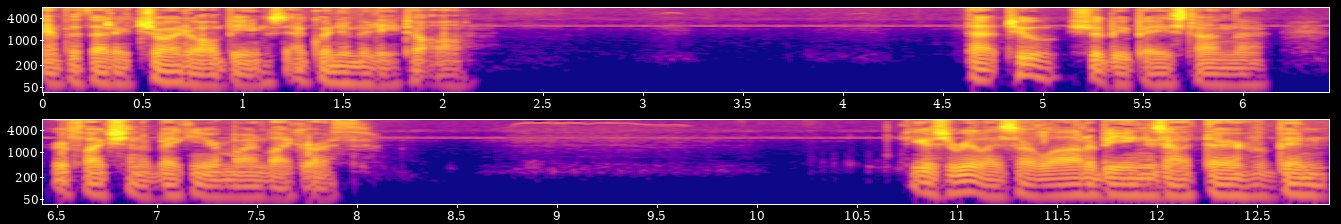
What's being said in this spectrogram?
empathetic joy to all beings, equanimity to all. That too should be based on the reflection of making your mind like earth. Because you realize there are a lot of beings out there who've been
